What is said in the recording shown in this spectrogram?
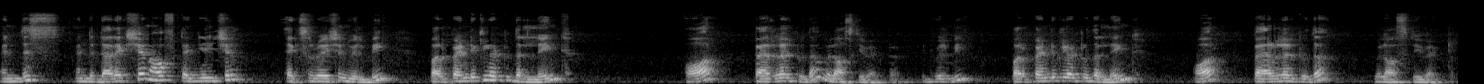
And this and the direction of tangential acceleration will be perpendicular to the link or parallel to the velocity vector. It will be perpendicular to the link or parallel to the velocity vector.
